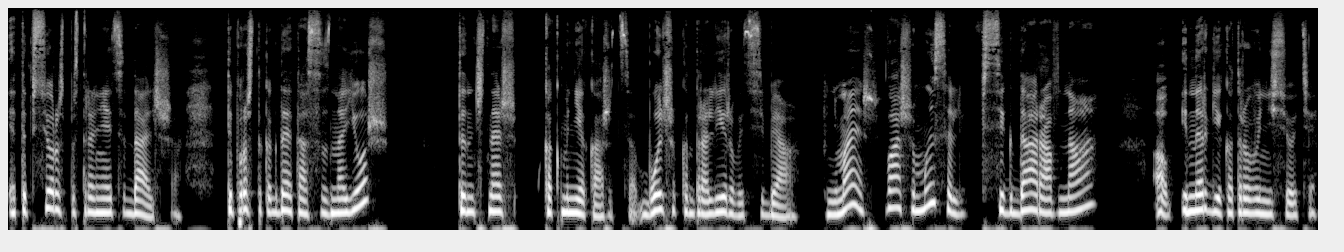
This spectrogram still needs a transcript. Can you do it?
Это все распространяется дальше. Ты просто, когда это осознаешь, ты начинаешь, как мне кажется, больше контролировать себя. Понимаешь? Ваша мысль всегда равна энергии, которую вы несете.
